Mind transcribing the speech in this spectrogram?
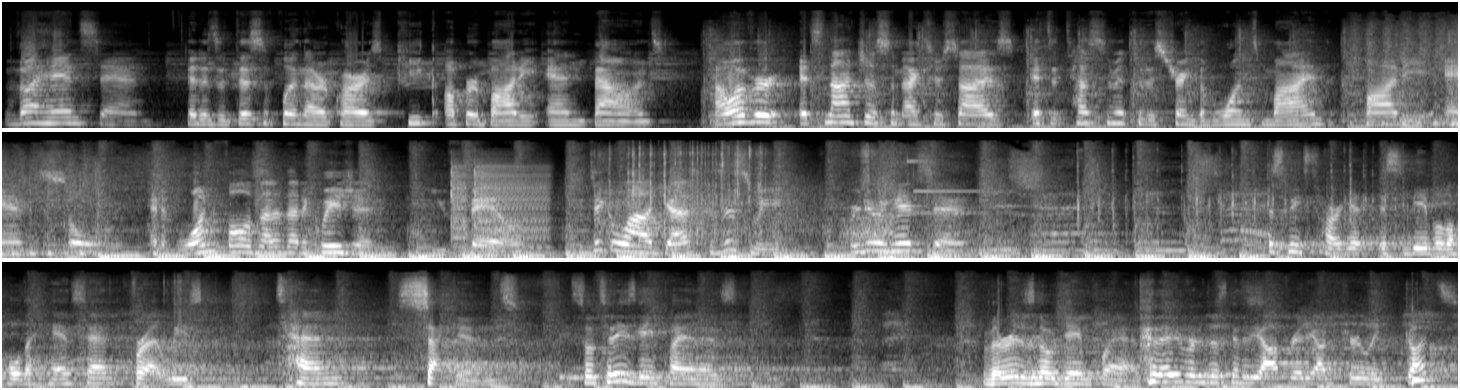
The handstand. It is a discipline that requires peak upper body and balance. However, it's not just some exercise, it's a testament to the strength of one's mind, body, and soul. And if one falls out of that equation, you fail. So take a wild guess, because this week, we're doing handstand. This week's target is to be able to hold a handstand for at least 10 seconds. So today's game plan is, there is no game plan. Today we're just gonna be operating on purely guts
